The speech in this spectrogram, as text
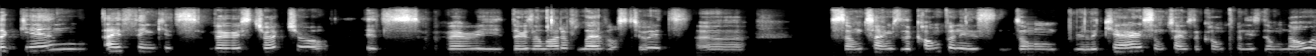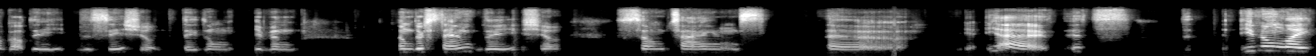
again, I think it's very structural. It's very, there's a lot of levels to it. Uh, sometimes the companies don't really care. Sometimes the companies don't know about the, this issue. They don't even understand the issue. Sometimes, uh, yeah, it's even like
